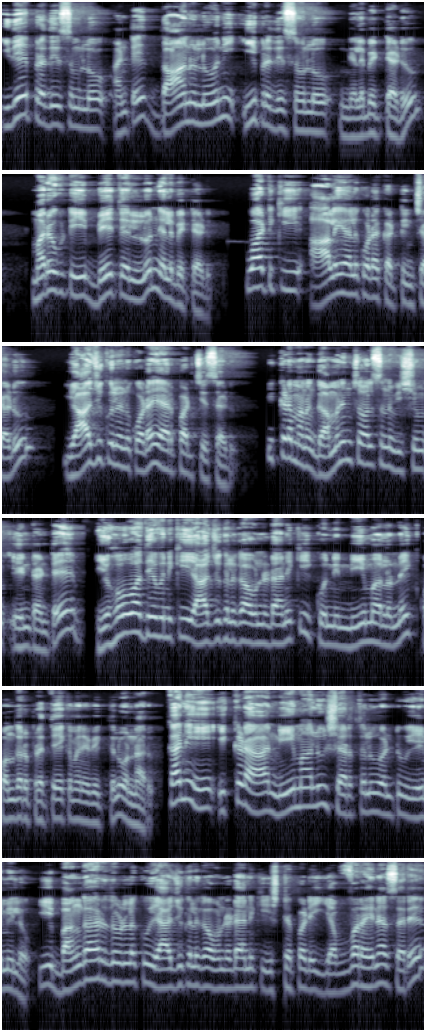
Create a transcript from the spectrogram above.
ఇదే ప్రదేశంలో అంటే దానులోని ఈ ప్రదేశంలో నిలబెట్టాడు. మరొకటి బేతెల్లో నిలబెట్టాడు. వాటికి ఆలయాలు కూడా కట్టించాడు. యాజకులను కూడా ఏర్పాటు చేశాడు. ఇక్కడ మనం గమనించవలసిన విషయం ఏంటంటే యహోవా దేవునికి యాజకులుగా ఉండడానికి కొన్ని నియమాలు ఉన్నాయి కొందరు ప్రత్యేకమైన వ్యక్తులు ఉన్నారు. కానీ ఇక్కడ నియమాలు షరతులు అంటూ ఏమీ లేవు. ఈ బంగారు దొడలకు యాజకులుగా ఉండడానికి ఇష్టపడి ఎవరైనా సరే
